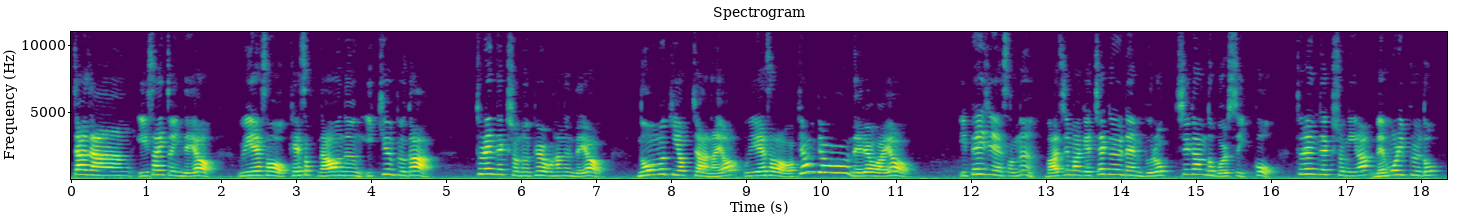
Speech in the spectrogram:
짜잔! 이 사이트인데요. 위에서 계속 나오는 이 큐브가 트랜잭션을 표현하는데요. 너무 귀엽지 않아요? 위에서 평평 내려와요. 이 페이지에서는 마지막에 체결된 블록 시간도 볼수 있고 transaction이랑 memory pool도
